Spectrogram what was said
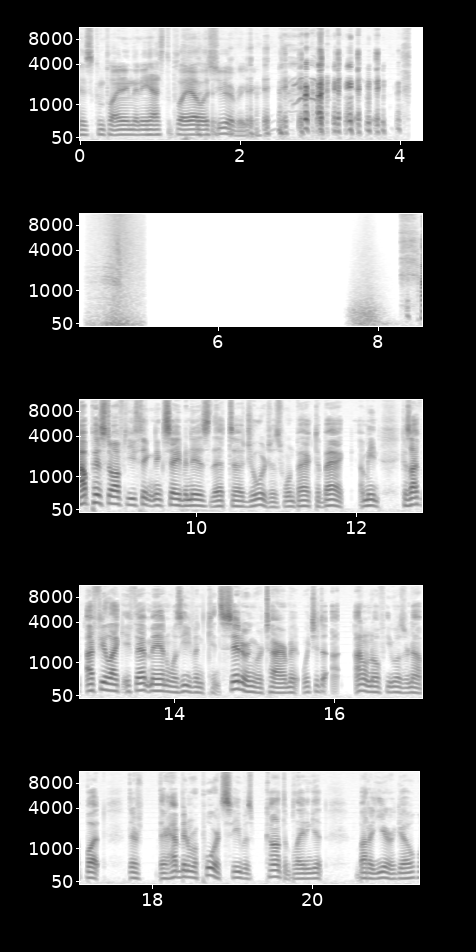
is complaining that he has to play LSU every year. How pissed off do you think Nick Saban is that uh, Georgia's won back to back? I mean, because I, I feel like if that man was even considering retirement, which it, I, I don't know if he was or not, but there there have been reports he was contemplating it about a year ago.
